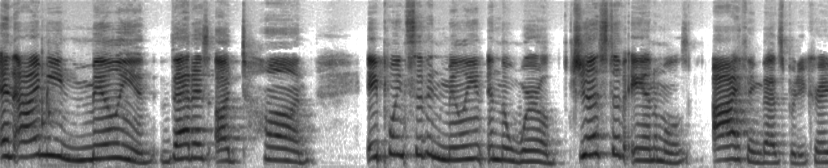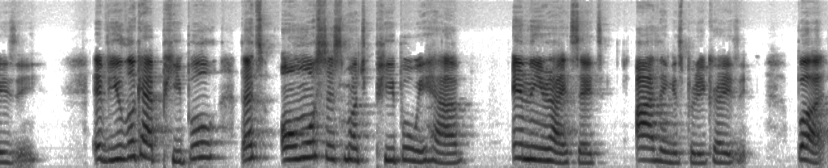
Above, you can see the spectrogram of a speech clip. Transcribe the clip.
And I mean million. That is a ton. 8.7 million in the world just of animals. I think that's pretty crazy. If you look at people, that's almost as much people we have in the United States. I think it's pretty crazy. But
